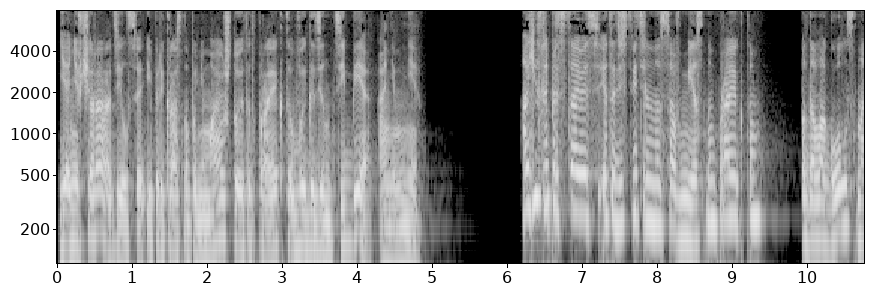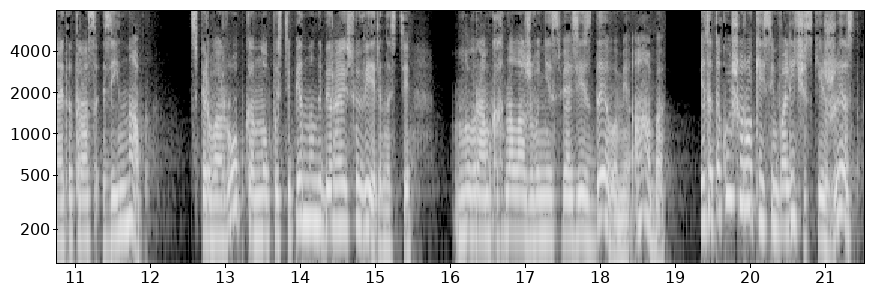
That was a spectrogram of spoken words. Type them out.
Я не вчера родился и прекрасно понимаю, что этот проект выгоден тебе, а не мне». «А если представить это действительно совместным проектом?» подала голос на этот раз Зейнаб. Сперва робко, но постепенно набираясь уверенности. Ну, в рамках налаживания связей с девами, Аба. Это такой широкий символический жест –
